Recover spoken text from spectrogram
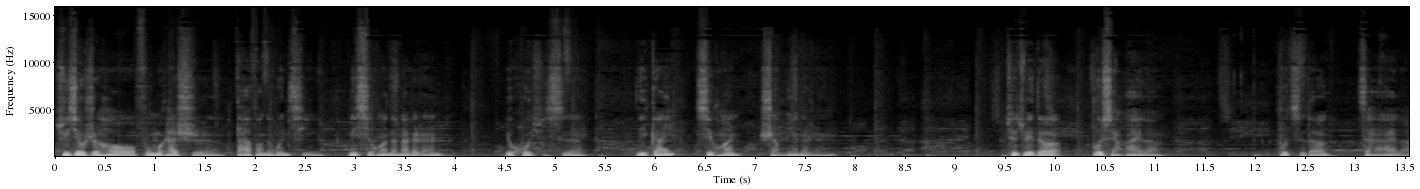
许久之后，父母开始大方的问起你喜欢的那个人，又或许是你该喜欢什么样的人，却觉得不想爱了，不值得再爱了，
